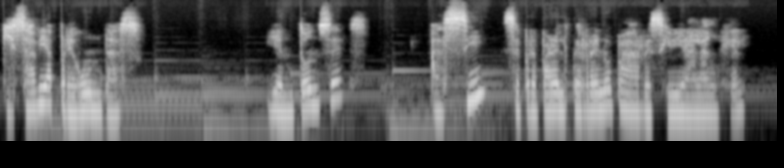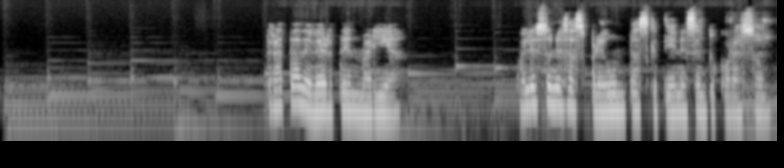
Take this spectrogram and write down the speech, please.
quizá había preguntas. Y entonces, así se prepara el terreno para recibir al ángel. Trata de verte en María. ¿Cuáles son esas preguntas que tienes en tu corazón?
